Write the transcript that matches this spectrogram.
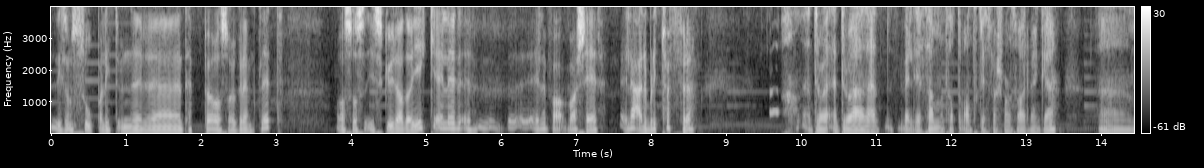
liksom sopa litt under teppet og så glemt litt? Og så skura det og gikk? Eller, eller hva, hva skjer? Eller er det blitt tøffere? Jeg tror, jeg tror det er et veldig sammensatt og vanskelig spørsmål å svare på, egentlig. Um,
